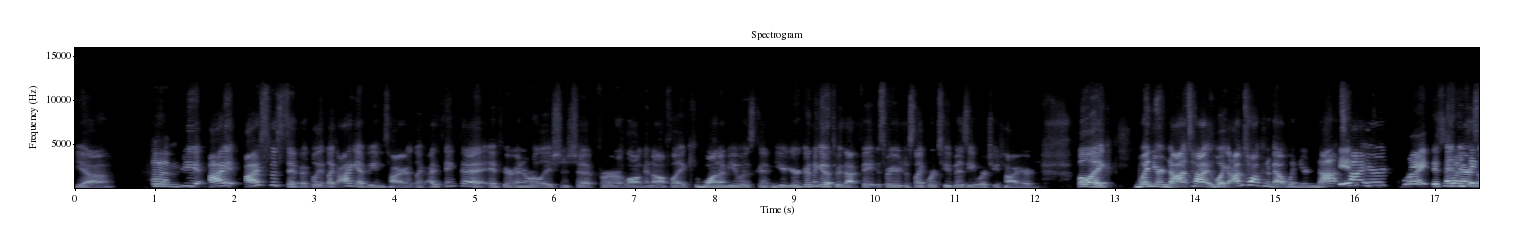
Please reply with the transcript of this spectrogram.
Yeah. Um See, I I specifically like I get being tired. Like I think that if you're in a relationship for long enough, like one of you is gonna you're, you're gonna go through that phase where you're just like, we're too busy, we're too tired. But like when you're not tired, like I'm talking about when you're not it tired, is, right? This is and there's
